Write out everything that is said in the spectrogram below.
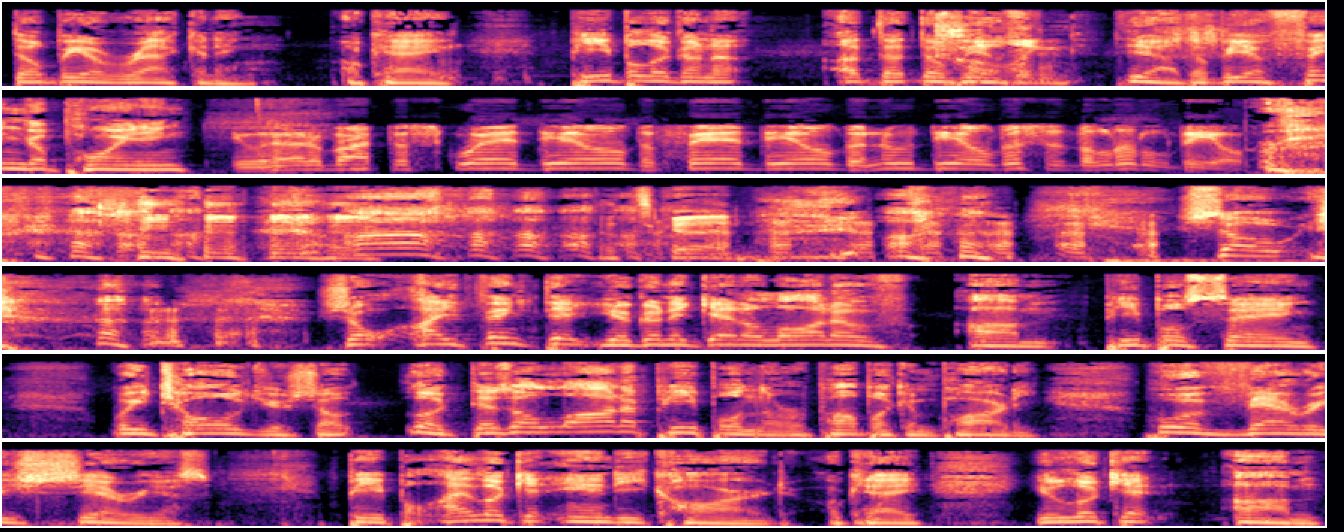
there'll be a reckoning. Okay, people are gonna. Uh, there- there'll be a, yeah, there'll be a finger pointing. You heard about the square deal, the fair deal, the new deal. This is the little deal. That's good. So, so I think that you're going to get a lot of um, people saying, "We told you." So, look, there's a lot of people in the Republican Party who are very serious people. I look at Andy Card. Okay, you look at um,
